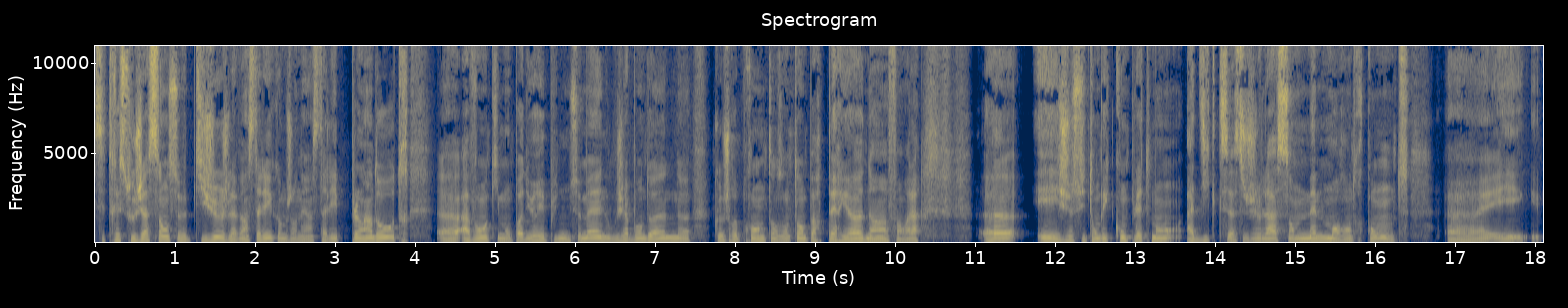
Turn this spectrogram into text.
c'est très sous-jacent ce petit jeu. Je l'avais installé comme j'en ai installé plein d'autres euh, avant qui m'ont pas duré plus d'une semaine ou j'abandonne, euh, que je reprends de temps en temps par période. Hein, voilà. Euh, et je suis tombé complètement addict à ce jeu-là sans même m'en rendre compte. et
